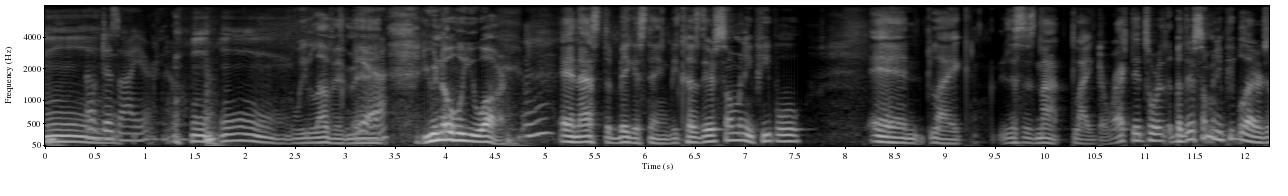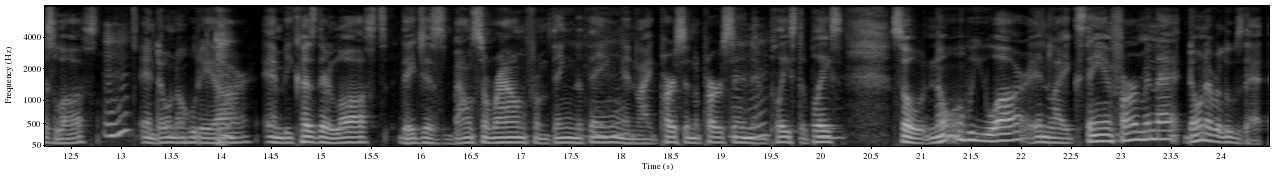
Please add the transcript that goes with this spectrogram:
of desire. No. Mm, we love it, man. Yeah. Mm-hmm. You know who you are. And that's the biggest thing because there's so many people and like this is not like directed towards but there's so many people that are just lost Mm-hmm. and don't know who they are and because they're lost they just bounce around from thing to thing Mm-hmm. and like person to person and place to place so knowing who you are and like staying firm in that don't ever lose that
